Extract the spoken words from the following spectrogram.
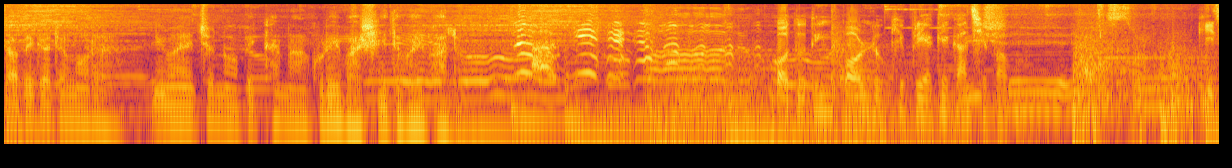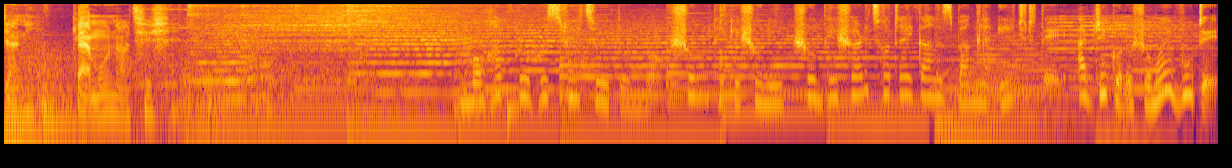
সবে কাটা মরা নিমায়ের জন্য অপেক্ষা না করে ভাসিয়ে দেওয়াই ভালো। কতদিন পর লক্ষ্মীপ্রিয়াকে কাছে পাবো? কি জানি কেমন আছে সে? মহাপ্রভু শ্রী চৈতন্য সোম থেকে শনি সন্ধ্যে সাড়ে ছটায় কালাস বাংলা এইচডিতে আর যে কোনো সময় ভুটে।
